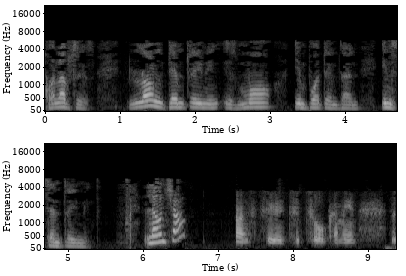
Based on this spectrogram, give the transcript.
collapses. Long-term training is more important than instant training. Loane Sharp? chance to, to talk. I mean, the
